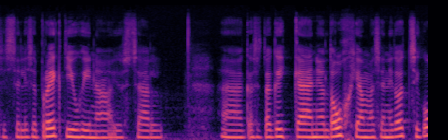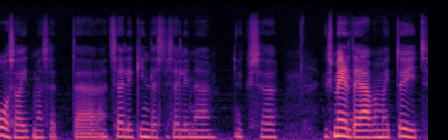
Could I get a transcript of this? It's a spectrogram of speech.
siis sellise projektijuhina just seal äh, ka seda kõike nii-öelda ohjamas ja neid otsi koos hoidmas, et, et see oli kindlasti selline üks äh, üks meeldejäävamaid töid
